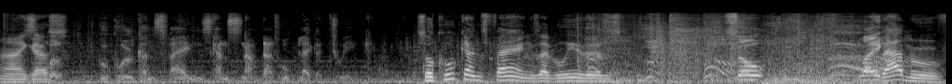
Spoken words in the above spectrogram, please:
I guess. Kukulkan's fangs can snap that hook like a twig. So Kukan's fangs, I believe, is So, like, that move.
